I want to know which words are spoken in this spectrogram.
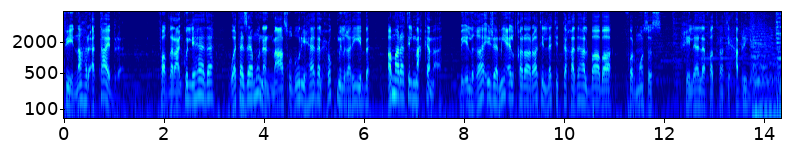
في نهر التايبر. فضلا عن كل هذا وتزامنا مع صدور هذا الحكم الغريب أمرت المحكمة بإلغاء جميع القرارات التي اتخذها البابا فورموسوس خلال فترة حبريته.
